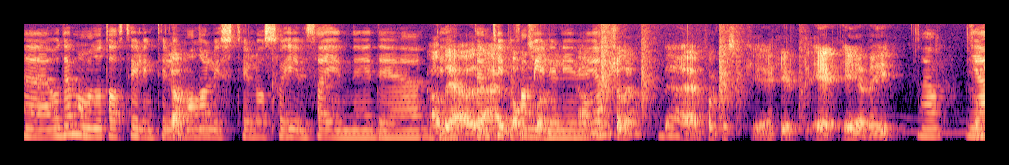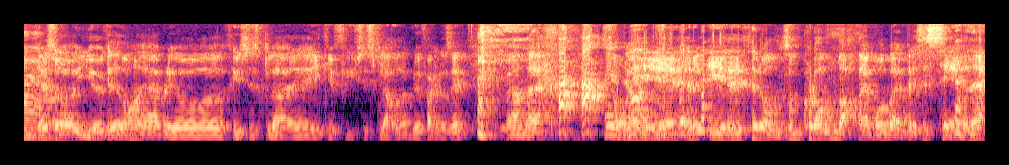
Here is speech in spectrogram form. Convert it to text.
Eh, Og det må man jo ta stilling til Ja. om man har lyst til å hive seg inn i det, Ja, det, er, det den type familieliv Ja, det. Det er jeg faktisk helt e- enig i. Ja, For min del så gjør jo ikke det nå. Jeg blir jo fysisk glad Ikke fysisk glad, det blir feil å si. Men sånn i, i rollen som klovn, da. Jeg må bare presisere det.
